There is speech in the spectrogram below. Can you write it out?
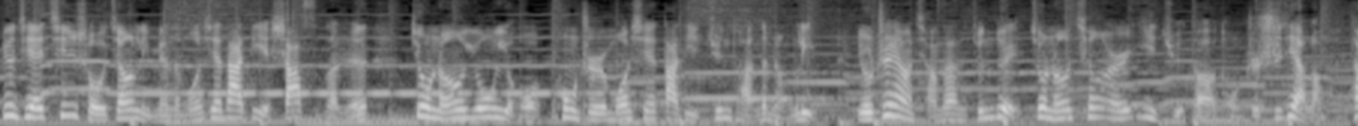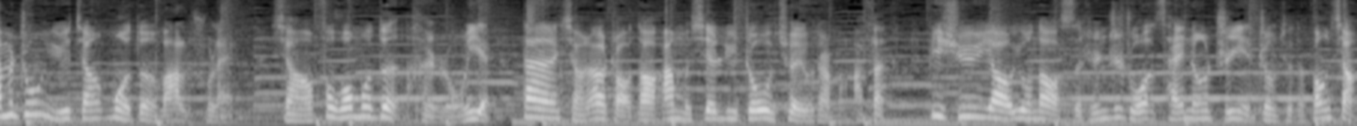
并且亲手将里面的魔蝎大帝杀死的人，就能拥有控制魔蝎大帝军团的能力。有这样强大的军队，就能轻而易举地统治世界了。他们终于将莫顿挖了出来。想复活莫顿很容易，但想要找到阿姆谢绿洲却有点麻烦，必须要用到死神之镯才能指引正确的方向。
